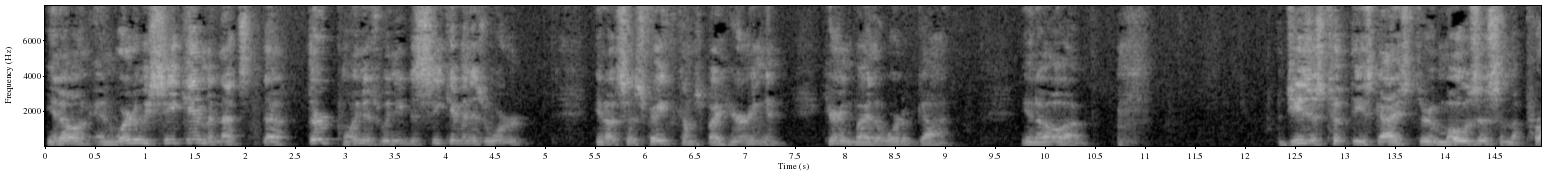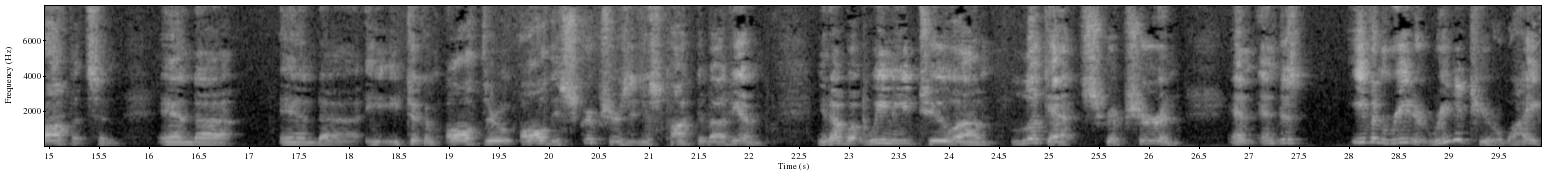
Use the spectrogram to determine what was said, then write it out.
You know, and, and where do we seek Him? And that's the third point is we need to seek Him in His Word. You know, it says faith comes by hearing, and hearing by the Word of God. You know, uh, Jesus took these guys through Moses and the prophets, and and uh, and uh, he, he took them all through all the scriptures that just talked about him you know but we need to um, look at scripture and and and just even read it. Read it to your wife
